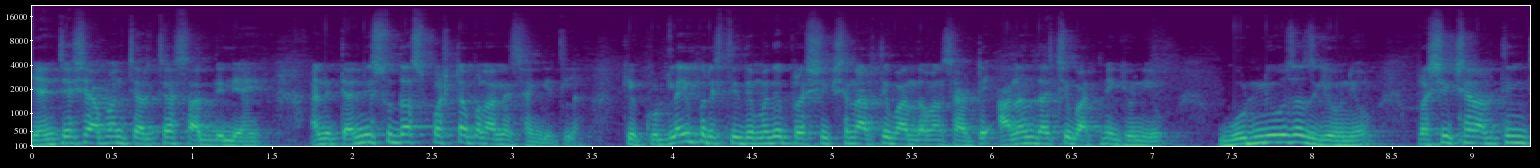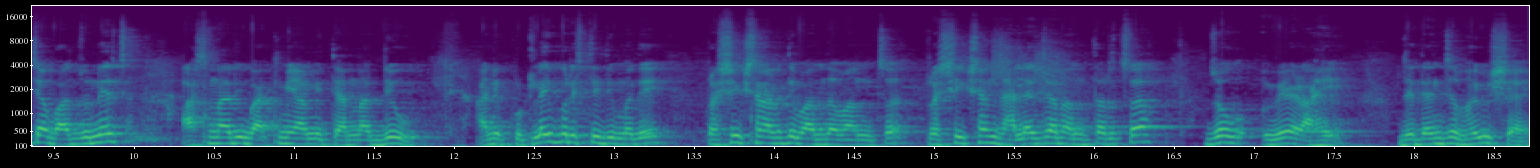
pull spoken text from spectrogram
यांच्याशी आपण चर्चा साधलेली आहे. आणि त्यांनी सुद्धा स्पष्टपणाने सांगितलं की कुठल्याही परिस्थितीमध्ये प्रशिक्षणार्थी बांधवांसाठी आनंदाची बातमी घेऊन येऊ. गुड न्यूजच घेऊन येऊ. प्रशिक्षणार्थींच्या बाजूनेच असणारी बातमी आम्ही त्यांना देऊ. आणि कुठल्याही परिस्थितीमध्ये प्रशिक्षणार्थी बांधवांचं प्रशिक्षण झाल्याच्या नंतरचा जो वेळ आहे जे त्यांचं भविष्य आहे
